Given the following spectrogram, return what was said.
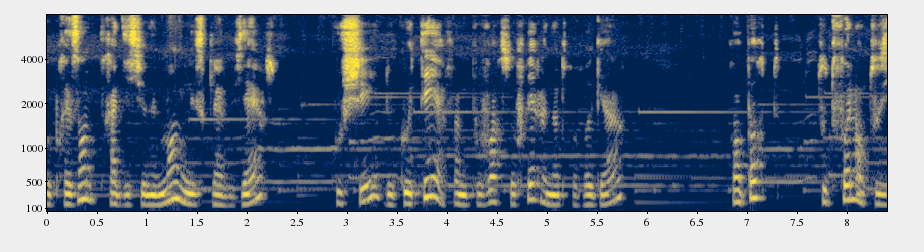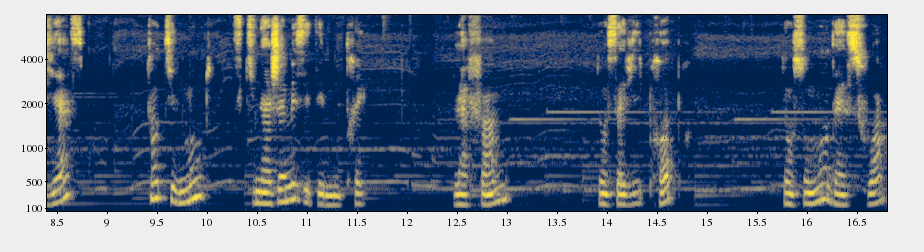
représente traditionnellement une esclave vierge, couchée de côté afin de pouvoir s'offrir à notre regard, remporte toutefois l'enthousiasme, tant il montre ce qui n'a jamais été montré. La femme, dans sa vie propre, dans son monde à soi,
